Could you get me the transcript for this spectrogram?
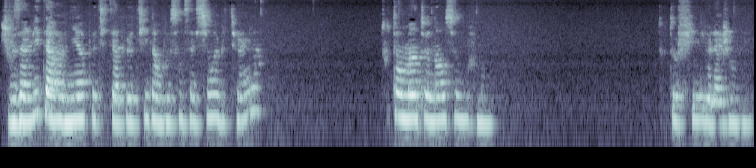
Je vous invite à revenir petit à petit dans vos sensations habituelles tout en maintenant ce mouvement tout au fil de la journée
